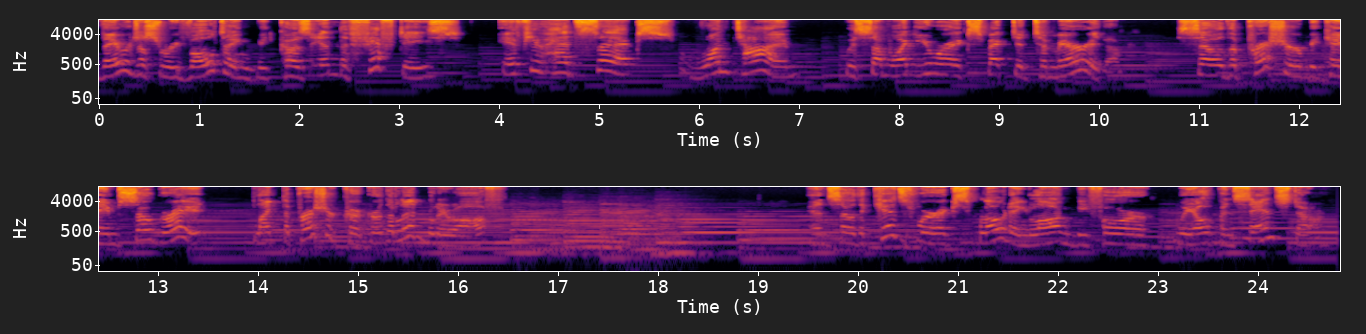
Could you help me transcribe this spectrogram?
they were just revolting because in the 50s, if you had sex one time with someone, you were expected to marry them. So the pressure became so great, like the pressure cooker, the lid blew off. And so the kids were exploding long before we opened Sandstone.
